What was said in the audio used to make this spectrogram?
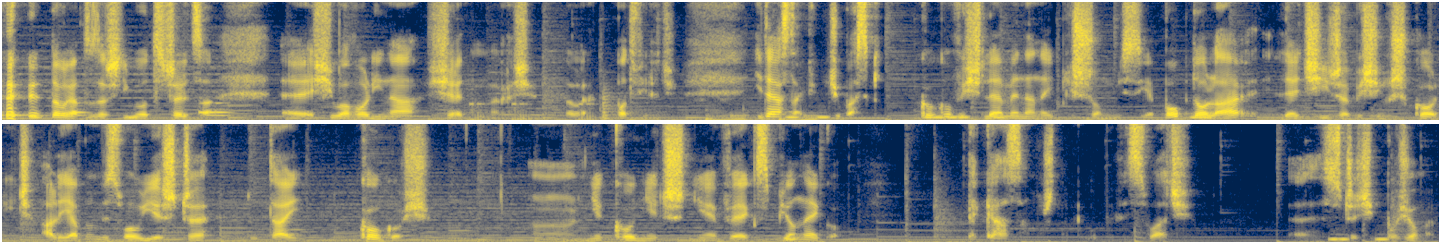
dobra, to zacznijmy od strzelca. E, siła woli na średnią na razie. Dobra, potwierdź. I teraz tak, dziubaski kogo wyślemy na najbliższą misję. Bob Dollar leci, żeby się szkolić, ale ja bym wysłał jeszcze tutaj kogoś. Mm, Niekoniecznie wyekspionego. Pegaza można byłoby wysłać e, z trzecim poziomem.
